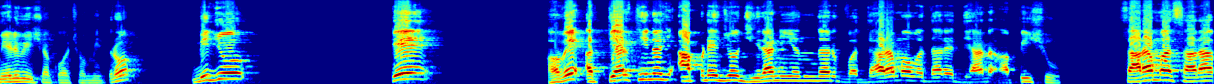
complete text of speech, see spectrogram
મેળવી શકો છો મિત્રો. બીજું કે હવે અત્યારથી જ આપણે જો જીરાની અંદર વધારામાં વધારે ધ્યાન આપીશું, સારામાં સારા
